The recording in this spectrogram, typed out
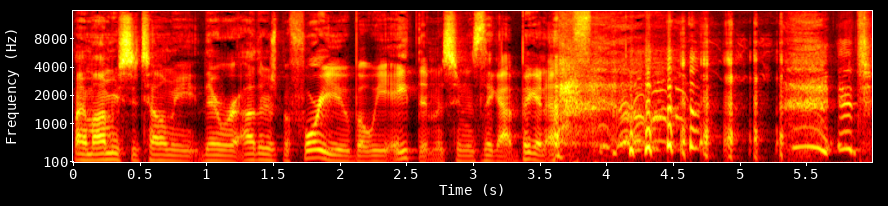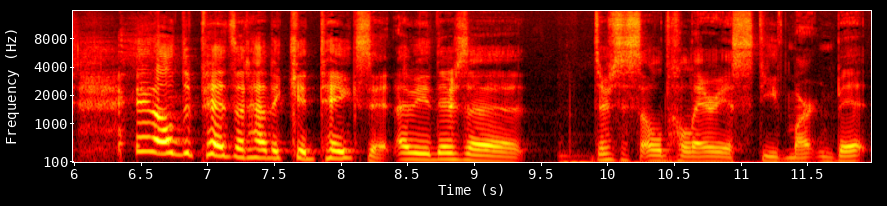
my mom used to tell me there were others before you, but we ate them as soon as they got big enough. it it all depends on how the kid takes it. I mean, there's a there's this old hilarious Steve Martin bit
